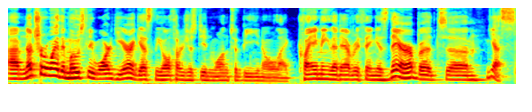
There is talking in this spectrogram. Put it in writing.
I'm not sure why the mostly word here. I guess the author just didn't want to be, you know, like claiming that everything is there, but um, yes.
